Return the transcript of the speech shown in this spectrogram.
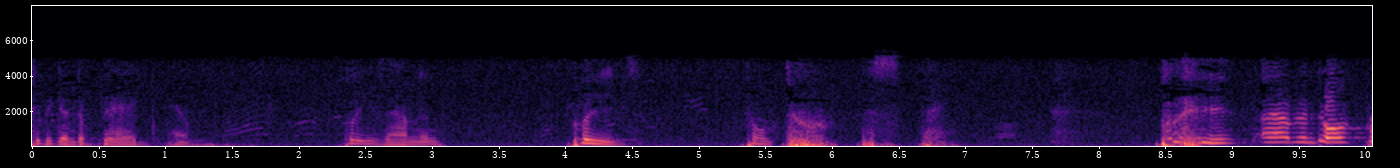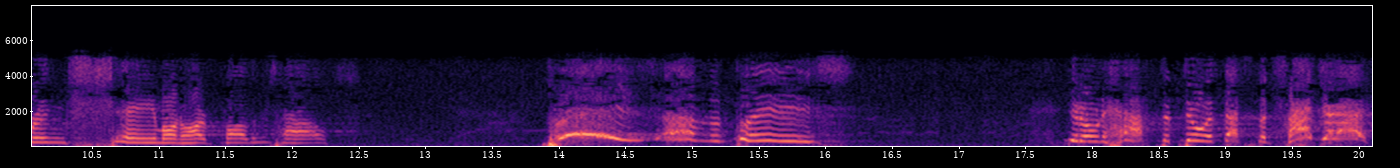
She began to beg him, "Please, Amnon, please, don't do this thing. Please, Amnon, don't bring shame on our father's house. Please, Amnon, please. You don't have to do it. That's the tragedy.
